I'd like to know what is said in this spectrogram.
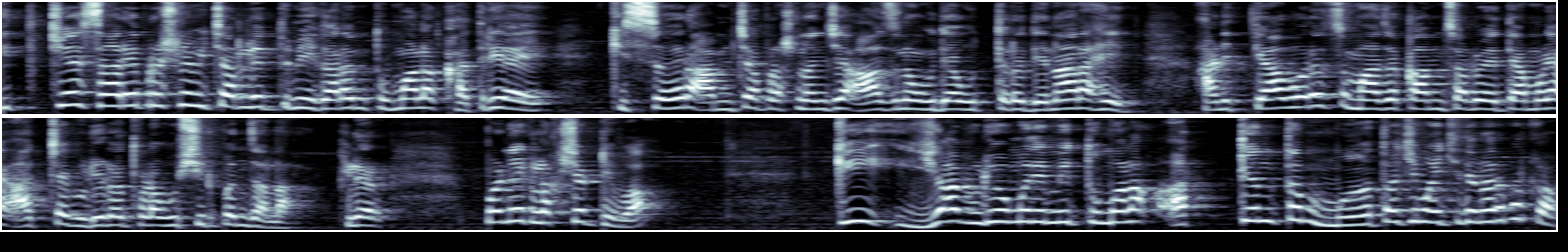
इतके सारे प्रश्न विचारले तुम्ही कारण तुम्हाला खात्री आहे की सर आमच्या प्रश्नांचे आज ना उद्या उत्तरं देणार आहेत आणि त्यावरच माझं काम चालू आहे. त्यामुळे आजच्या व्हिडिओला थोडा उशीर पण झाला. क्लिअर पण एक लक्षात ठेवा की या व्हिडिओमध्ये मी तुम्हाला अत्यंत महत्त्वाची माहिती देणार बरं का?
